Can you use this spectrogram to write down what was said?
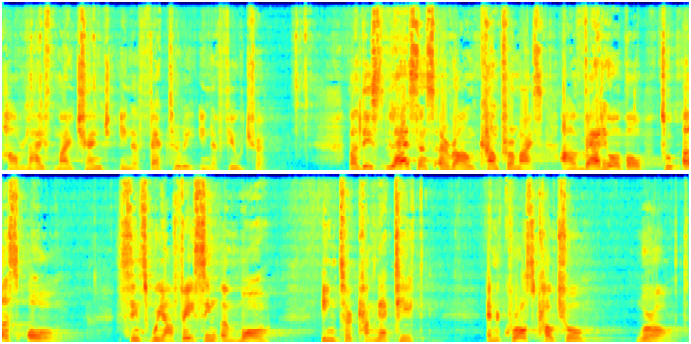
how life might change in a factory in the future. But these lessons around compromise are valuable to us all since we are facing a more interconnected and cross cultural world.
